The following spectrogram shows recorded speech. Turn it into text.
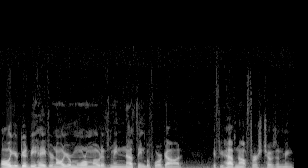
all your good behavior and all your moral motives mean nothing before God if you have not first chosen me.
